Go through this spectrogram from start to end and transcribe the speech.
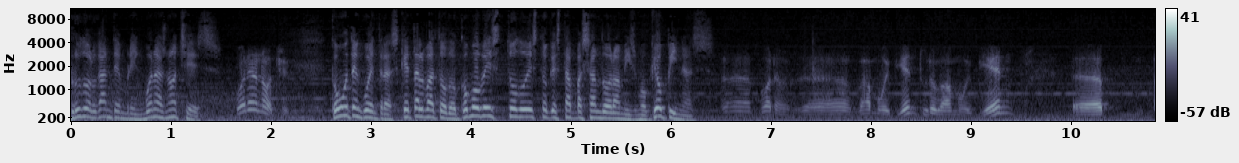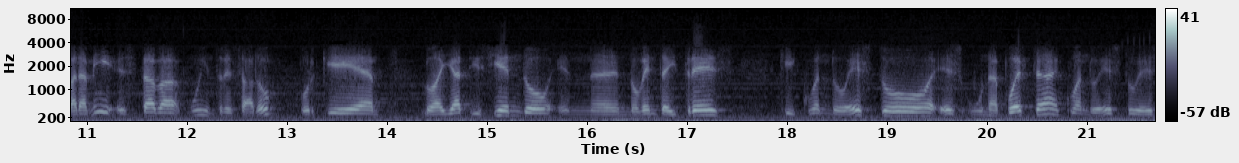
Rudolf Gantenbrink, buenas noches. Buenas noches. ¿Cómo te encuentras? ¿Qué tal va todo? ¿Cómo ves todo esto que está pasando ahora mismo? ¿Qué opinas? Uh, bueno, uh, va muy bien, todo va muy bien. Uh, para mí estaba muy interesado porque lo allá diciendo en 93 que cuando esto es una puerta, cuando esto es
